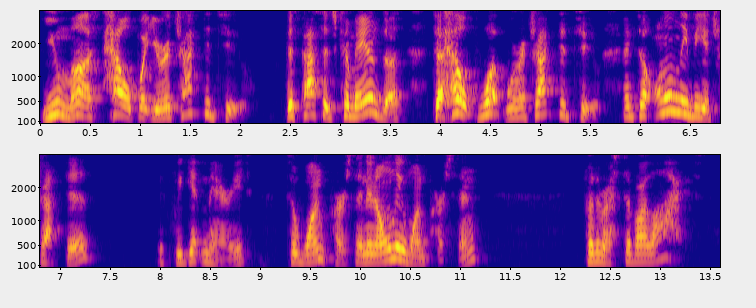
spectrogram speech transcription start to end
you must help what you're attracted to. This passage commands us to help what we're attracted to and to only be attracted if we get married to one person and only one person for the rest of our lives.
